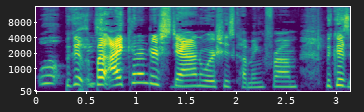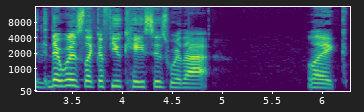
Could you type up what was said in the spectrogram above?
Well, because but I can understand where she's coming from because Mhm. there was like a few cases where that like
